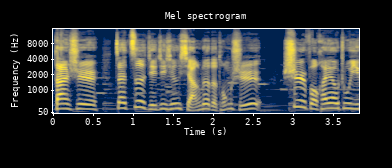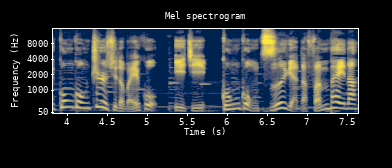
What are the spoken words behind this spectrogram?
但是在自己进行享乐的同时，是否还要注意公共秩序的维护以及公共资源的分配呢？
